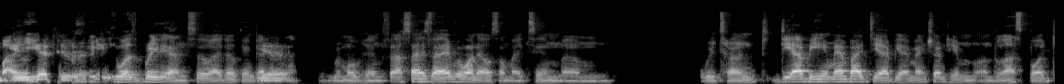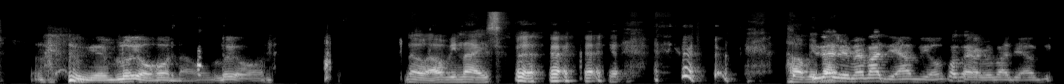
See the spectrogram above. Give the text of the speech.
but he'll he get right. he was brilliant. So I don't think I Yeah. can remove him. So aside that, everyone else on my team um returned. Diaby, remember Diaby? I mentioned him on the last pod. Yeah, blow your horn now. Blow your horn. No, I'll be nice. I'll be You nice. guys remember Abbey? Of course, I remember Abbey.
